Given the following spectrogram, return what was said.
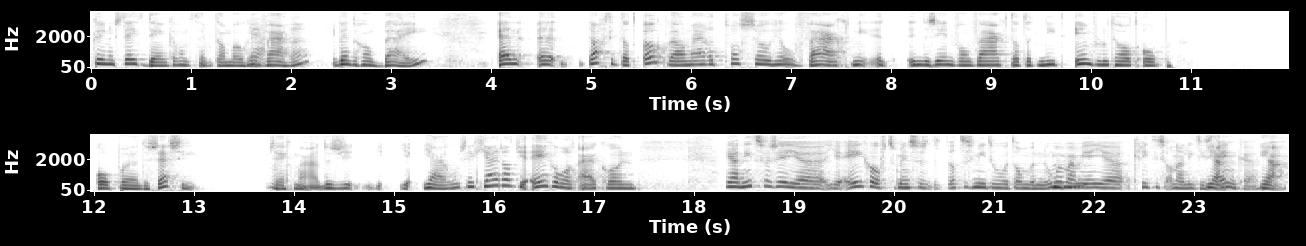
kun je nog steeds denken, want dat heb ik dan mogen Ja. ervaren. Je bent er gewoon bij. En eh, dacht ik dat ook wel, maar het was zo heel vaag. Niet, in de zin van vaag dat het niet invloed had op, op eh, de sessie, zeg maar. Dus je, je- je- ja, hoe zeg jij dat? Je ego was eigenlijk gewoon... ja, niet zozeer je, je ego, of tenminste, dat is niet hoe we het dan benoemen... maar Mhm. meer je kritisch-analytisch Ja. denken. Ja,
